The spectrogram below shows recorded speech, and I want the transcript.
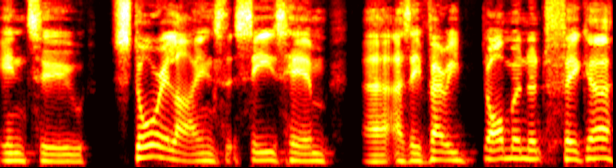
into storylines that sees him uh, as a very dominant figure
